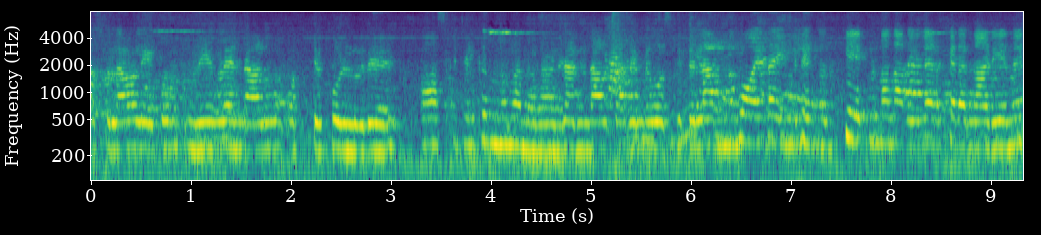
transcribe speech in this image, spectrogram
അസ്സലാമലൈക്കും. നിങ്ങൾ രണ്ടാളും ഒറ്റക്കുള്ളൂര് ഹോസ്പിറ്റലിൽ ഇന്നും വന്നതാണ്. രണ്ടാൾക്കാരുണ്ട് ഹോസ്പിറ്റലിൽ. അന്ന് പോയ ടൈമിൽ നിങ്ങൾക്ക് കേൾക്കണ്ടോന്ന് അറിയില്ല. ഇടക്കിടങ്ങാടിയെന്ന്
